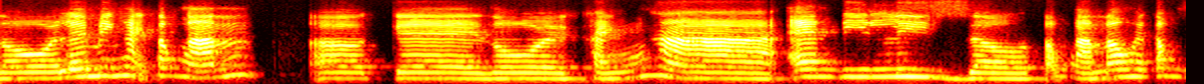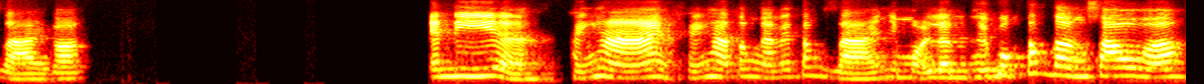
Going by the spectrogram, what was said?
rồi, Lê Minh Hạnh tóc ngắn. Ok, rồi, Khánh Hà, Andy Leaser tóc ngắn đâu hay tóc dài con? Andy à Khánh Hà ấy. Khánh Hà tóc ngắn hay tóc dài nhưng mọi lần thấy buộc tóc đằng sau mà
